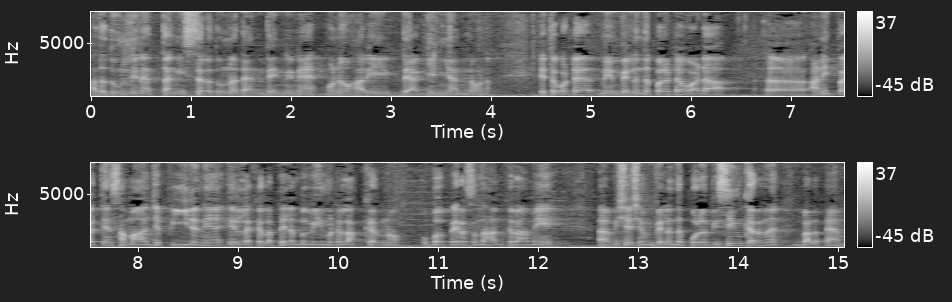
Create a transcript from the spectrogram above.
අද දුන්නේ නැත්තන් ඉස්සර දුන්න දැන් දෙන්නේ නෑ මොනොහරි දෙයක් ගෙනියන්න ඕන. එතකොට මේ වෙළඳපලට වඩා අනිත් පැත්තෙන් සමාජ පීඩනය එල්ල කරලා පෙළඹවීමට ලක් කරනවා. ඔබ පෙර සඳහන් කරා මේ විශේෂෙන් වෙළඳ පොල විසින් කරන බලපෑම.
